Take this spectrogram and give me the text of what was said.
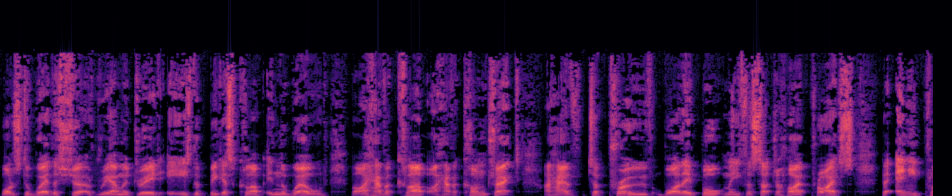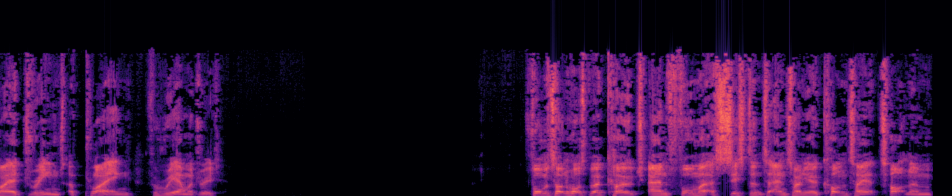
wants to wear the shirt of Real Madrid. It is the biggest club in the world. But I have a club, I have a contract, I have to prove why they bought me for such a high price. But any player dreams of playing for Real Madrid. Former Tottenham Hotspur coach and former assistant to Antonio Conte at Tottenham,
